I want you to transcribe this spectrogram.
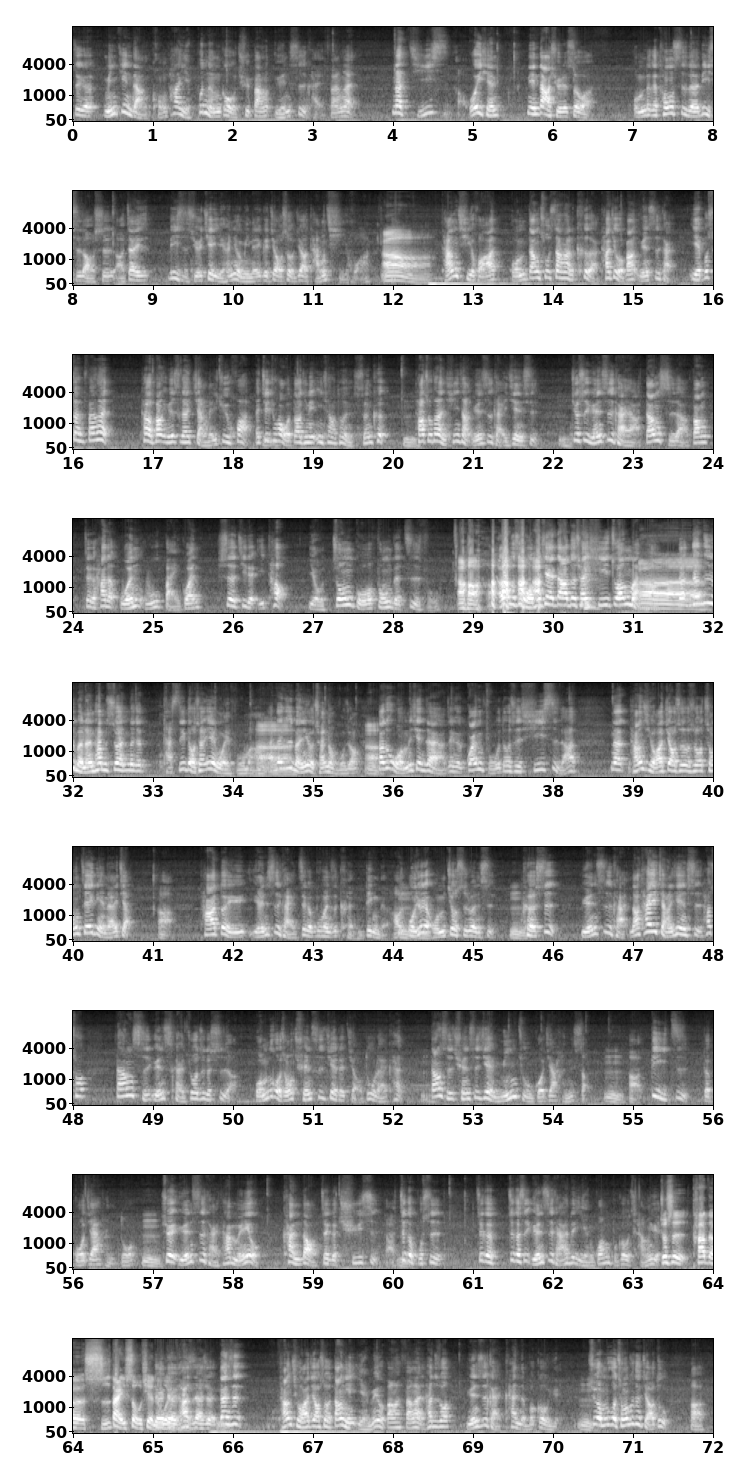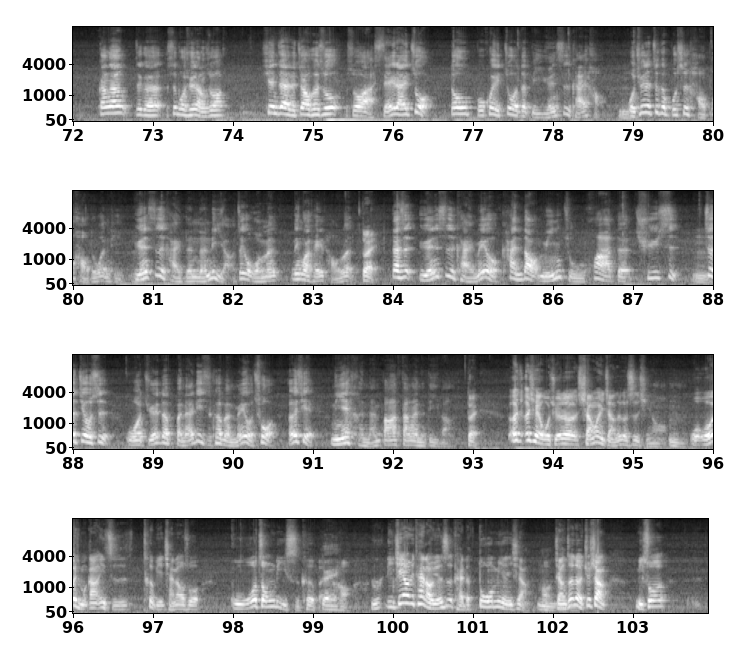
这个民进党恐怕也不能够去帮袁世凯翻案。那即使啊，我以前念大学的时候啊。我们那个通识的历史老师啊，在历史学界也很有名的一个教授叫唐启华啊。唐启华，我们当初上他的课啊，他就有帮袁世凯，也不算翻案，他有帮袁世凯讲了一句话。哎，这句话我到今天印象都很深刻。他说他很欣赏袁世凯一件事，就是袁世凯啊，当时啊，帮这个他的文武百官设计了一套。有中国风的制服啊，而不是我们现在大家都穿西装嘛 啊。那那日本人他们算那个塔西斗穿燕尾服嘛啊。那日本也有传统服装。他说我们现在啊，这个官服都是西式的啊。那唐启华教授说，从这一点来讲啊，他对于袁世凯这个部分是肯定的。好，我觉得我们就事论事。可是袁世凯，然后他也讲一件事，他说。当时袁世凯做这个事啊，我们如果从全世界的角度来看，当时全世界民主国家很少，嗯，啊，帝制的国家很多，嗯，所以袁世凯他没有看到这个趋势啊，这个不是，这个这个是袁世凯他的眼光不够长远，就是他的时代受限的问题。对对，他时代受限。但是唐启华教授当年也没有帮他翻案，他是说袁世凯看的不够远，所以我们如果从这个角度啊，刚刚这个世博学长说，现在的教科书说啊，谁来做？都不会做的比袁世凯好，我觉得这个不是好不好的问题。袁世凯的能力啊，这个我们另外可以讨论。对，但是袁世凯没有看到民主化的趋势，这就是我觉得本来历史课本没有错，而且你也很难帮他翻案的地方。对，而而且我觉得祥伟讲这个事情哦，嗯我我为什么刚刚一直特别强调说国中历史课本哈？你今天要去探讨袁世凯的多面相哦，讲真的，就像你说，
